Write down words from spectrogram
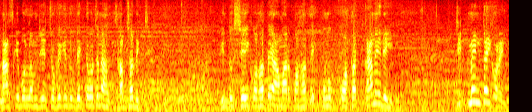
নার্সকে বললাম যে, চোখে কিন্তু দেখতে পাচ্ছে না, ঝাপসা দেখছে। কিন্তু সেই কথাতে, আমার কথাতে কোনো কথা কানে দেয়নি। ট্রিটমেন্টটাই করেনি।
